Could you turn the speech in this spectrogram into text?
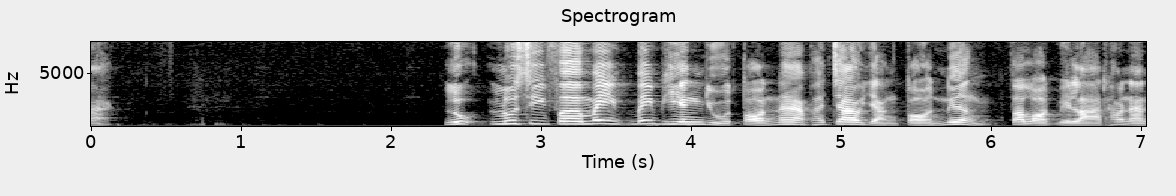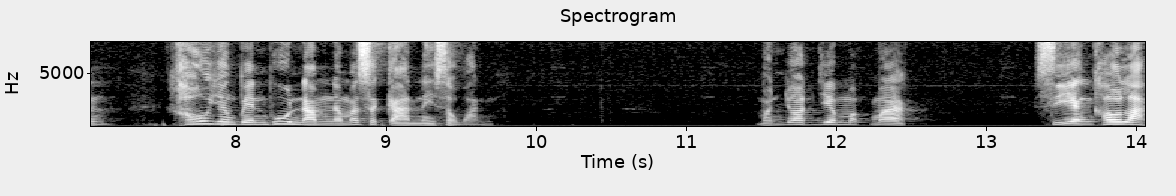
มากๆ ลูซิเฟอร์ไม่ไม่เพียงอยู่ต่อหน้าพระเจ้าอย่างต่อเนื่องตลอดเวลาเท่านั้น เขายังเป็นผู้นำนมัสการในสวรรค์ มันยอดเยี่ยมมากๆ เสียงเขาล่ะ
